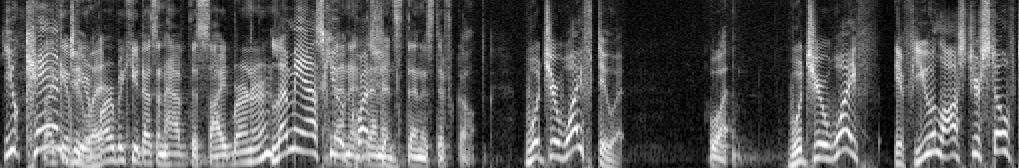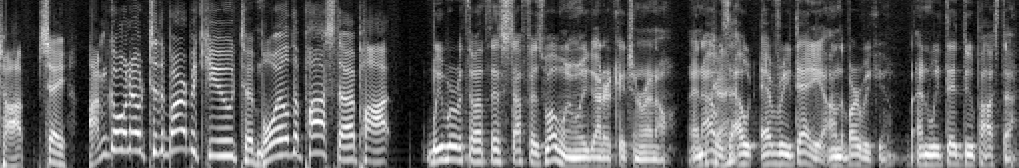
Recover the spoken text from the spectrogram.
You can Like if do your it. barbecue doesn't have the side burner, Let me ask you a it- question. then it's then it's difficult. Would your wife do it? What? Would your wife, if you lost your stovetop, say, I'm going out to the barbecue to boil the pasta pot? We were with this stuff as well when we got our kitchen rental, and I was out every day on the barbecue, and we did do pasta,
